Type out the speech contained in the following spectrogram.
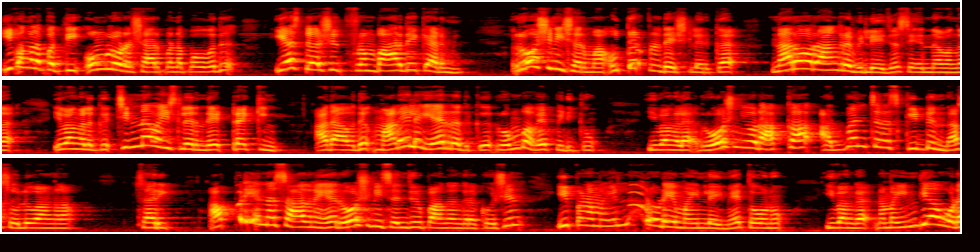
இவங்கள பற்றி உங்களோட ஷேர் பண்ண போவது S Dharshith from Bharathi academy Roshini Sharma உத்தரப்பிரதேஷில் இருக்க நரோராங்கிற வில்லேஜை சேர்ந்தவங்க. இவங்களுக்கு சின்ன வயசுலேருந்தே ட்ரெக்கிங் அதாவது மலையில் ஏறுறதுக்கு ரொம்பவே பிடிக்கும். இவங்களை ரோஷினியோட அக்கா அட்வென்ச்சரஸ் கிட்டுன்னு தான் சொல்லுவாங்களாம். சரி அப்படி என்ன சாதனையை ரோஷினி செஞ்சுருப்பாங்கங்கிற கொஷின் இப்போ நம்ம எல்லாரோடைய மைண்ட்லேயுமே தோணும். இவங்க நம்ம இந்தியாவோட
